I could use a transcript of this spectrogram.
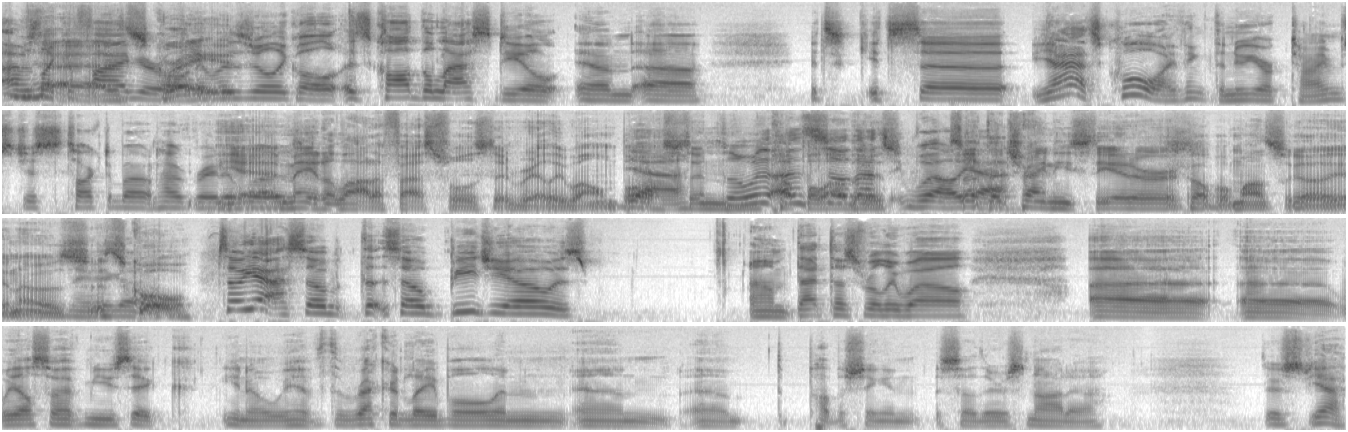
I was like a five year old. It was really cool. It's called The Last Deal, and uh, it's it's uh yeah, it's cool. I think the New York Times just talked about how great it was. Yeah, it made a lot of festivals. Did really well in Yeah. Boston. So, a couple so that's- others. well, It's at yeah. the Chinese Theater a couple months ago. You know, it was, it's go. cool. So yeah, so th- so BGO is um, that does really well. Uh, uh, we also have music. You know, we have the record label and and um, the publishing, and so there's not a there's yeah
